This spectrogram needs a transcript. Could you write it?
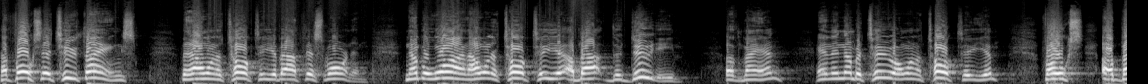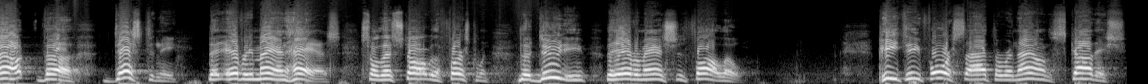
Now, folks, there are two things that I want to talk to you about this morning. Number one, I want to talk to you about the duty of man. And then number two, I want to talk to you, folks, about the destiny that every man has. So let's start with the first one the duty that every man should follow. P.T. Forsyth, the renowned Scottish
